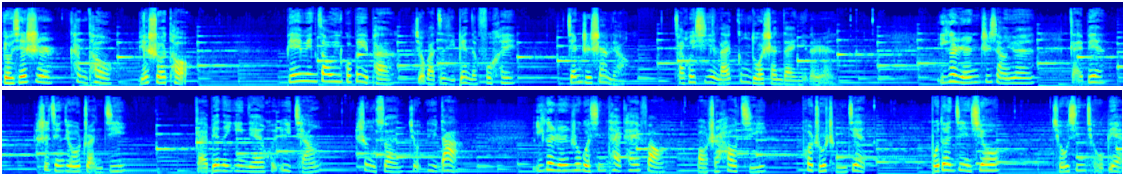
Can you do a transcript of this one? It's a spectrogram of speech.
有些事看透，别说透。别因为遭遇过背叛，就把自己变得腹黑。坚持善良，才会吸引来更多善待你的人。一个人只想愿改变，事情就有转机。改变的意念会愈强，胜算就愈大。一个人如果心态开放，保持好奇，破除成见，不断进修，求新求变。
